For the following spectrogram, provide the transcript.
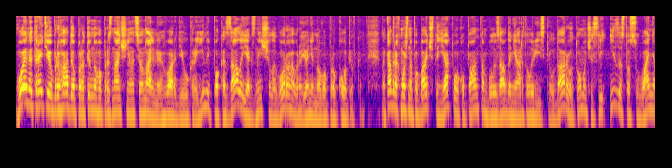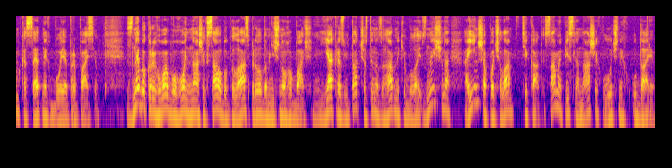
Воїни 3-ї бригади оперативного призначення Національної гвардії України показали, як знищили ворога в районі Новопрокопівки. На кадрах можна побачити, як по окупантам були завдані артилерійські удари, у тому числі і застосуванням касетних боєприпасів. З неба коригував вогонь наших САУ БПЛА з приладом нічного бачення. Як результат, частина загарбників була знищена, а інша почала тікати саме після наших влучних ударів.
